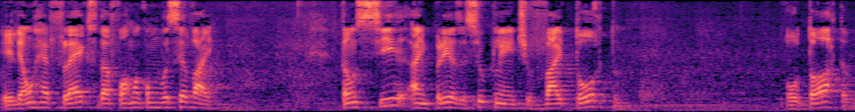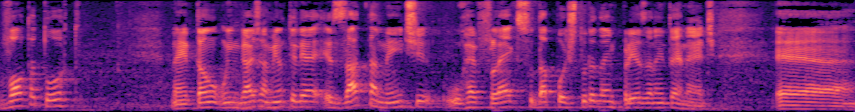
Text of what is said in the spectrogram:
ele é um reflexo da forma como você vai. Então, se a empresa, se o cliente vai torto ou torta, volta torto. Né? Então, o engajamento ele é exatamente o reflexo da postura da empresa na internet. É,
